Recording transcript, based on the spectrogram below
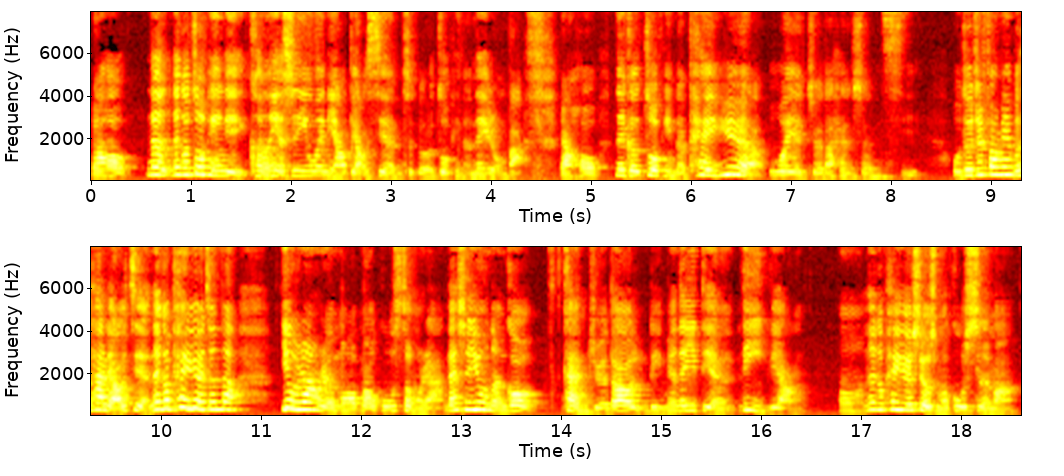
然后那那个作品里可能也是因为你要表现这个作品的内容吧。然后那个作品的配乐我也觉得很神奇，我对这方面不太了解。那个配乐真的又让人毛毛骨悚然，但是又能够感觉到里面的一点力量。嗯，那个配乐是有什么故事吗？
